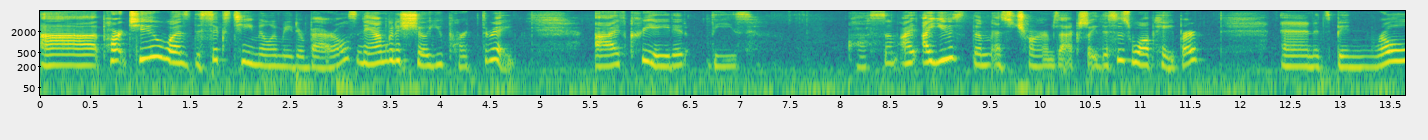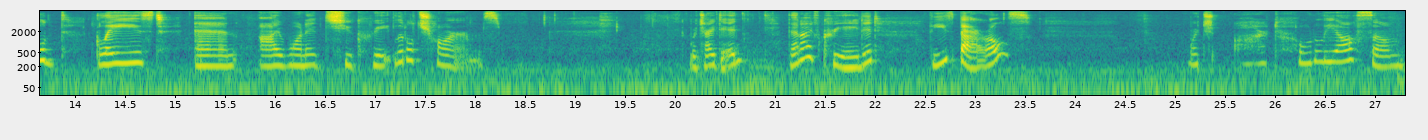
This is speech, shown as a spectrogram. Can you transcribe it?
Uh, part two was the 16 millimeter barrels. Now I'm going to show you part three. I've created these awesome. I, I use them as charms actually. This is wallpaper and it's been rolled, glazed, and I wanted to create little charms, which I did. Then I've created these barrels, which are totally awesome.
